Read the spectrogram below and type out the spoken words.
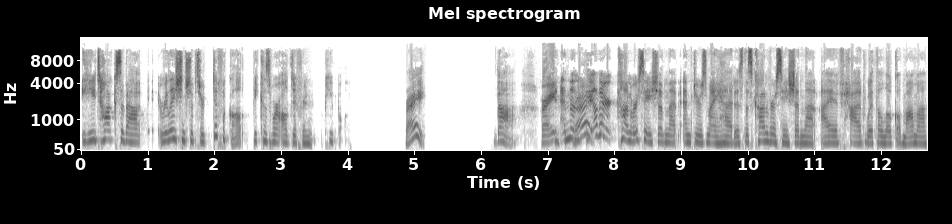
he talks about relationships are difficult because we're all different people. Right. Duh. Right. And then Right. the other conversation that enters my head is this conversation that I've had with a local mama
